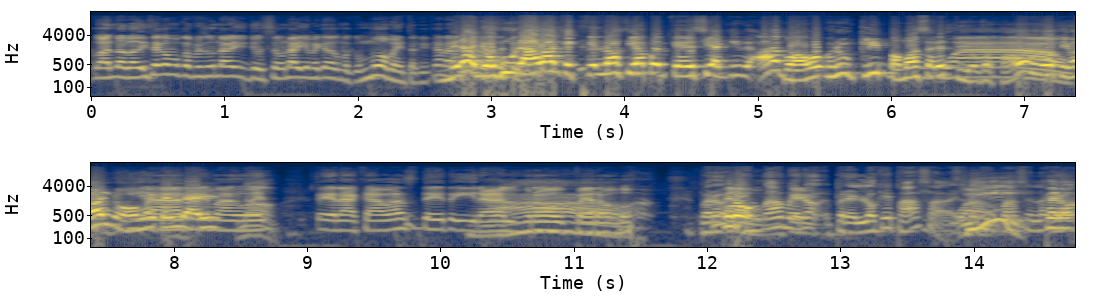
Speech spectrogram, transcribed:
Cuando, lo dice como que es una, yo, una, yo me quedo como que un momento. ¿qué Mira, yo juraba que, él lo hacía porque decía aquí, ah, pues vamos a coger un clip, vamos a hacer esto. Wow. vamos a motivarnos, vamos a meterle ahí. Manuel, te la acabas de tirar, bro, pero pero, pero, más o menos, pero es lo que pasa. Sí, pero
